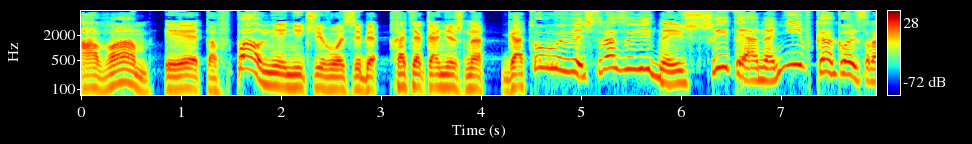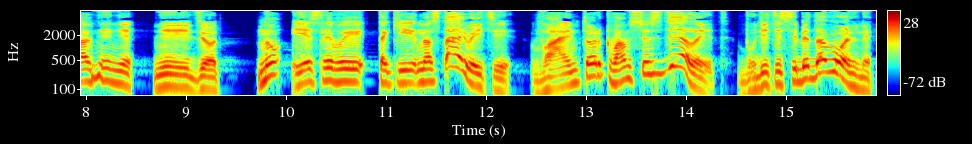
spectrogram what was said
А вам и это вполне ничего себе. Хотя, конечно, готовую вещь сразу видно, и сшитой она ни в какое сравнение не идет. Ну, если вы таки настаиваете, Вайнторг вам все сделает. Будете себе довольны.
